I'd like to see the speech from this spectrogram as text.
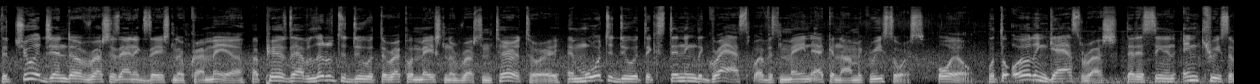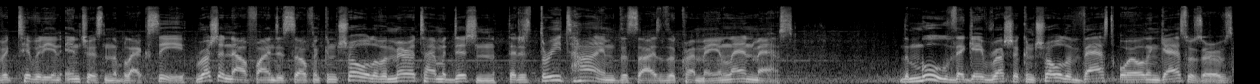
The true agenda of Russia's annexation of Crimea appears to have little to do with the reclamation of Russian territory and more to do with extending the grasp of its main economic resource, oil. With the oil and gas rush that has seen an increase of activity and interest in the Black Sea, Russia now finds itself in control of a maritime addition that is three times the size of the Crimean landmass. The move that gave Russia control of vast oil and gas reserves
